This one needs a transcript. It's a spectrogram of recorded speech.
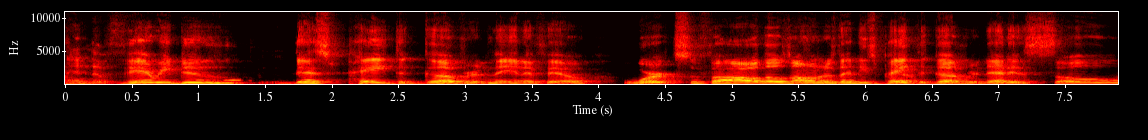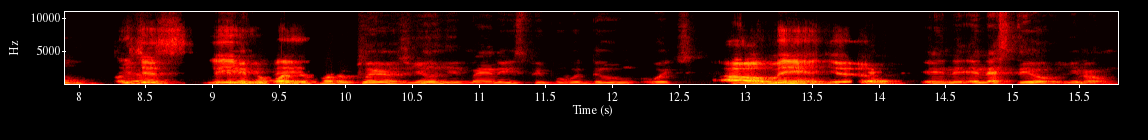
And the very dude that's paid to govern the NFL works for all those owners that he's paid yeah. to govern. That is so. Oh, it's yeah. just weird, if it wasn't for the players' union, man, these people would do which. Oh man, yeah. yeah. And and that's still, you know,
